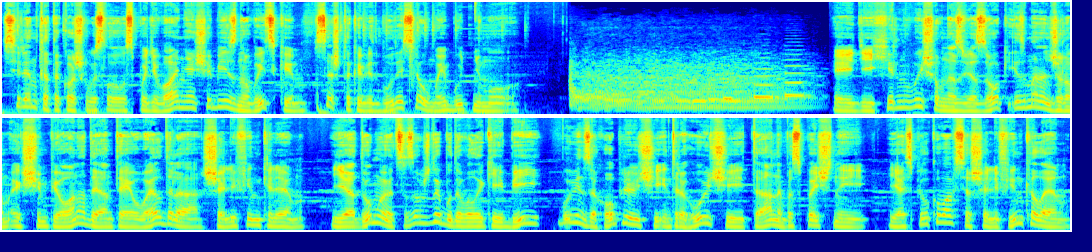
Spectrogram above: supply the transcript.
Сіренка також висловив сподівання, що бій з Новицьким все ж таки відбудеться у майбутньому. Ейді Хірн вийшов на зв'язок із менеджером екс-чемпіона Деантея Уелдера Шелі Фінкелем. Я думаю, це завжди буде великий бій, бо він захоплюючий, інтригуючий та небезпечний. Я спілкувався з Шелі Фінкелем,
